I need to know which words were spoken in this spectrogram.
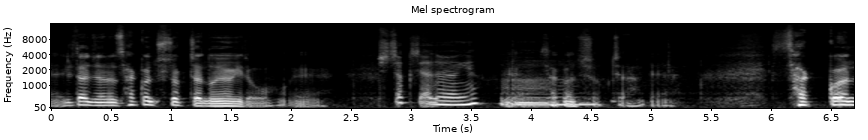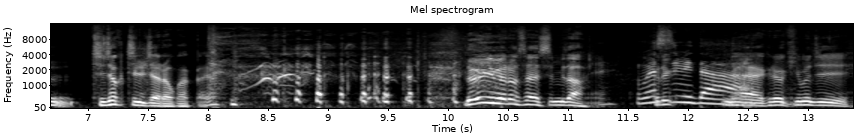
예. 일단 저는 사건 추적자 노영희로, 예. 추적자 노영이요? 음. 사건 추적자. 예. 사건 지적질자라고 할까요? 노영희 변호사였습니다. 고맙습니다. 그리고, 네, 그리고 김은지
